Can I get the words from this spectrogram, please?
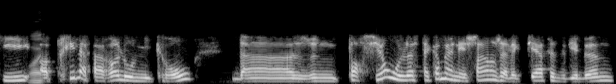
qui Ouais. a pris la parole au micro dans une portion où là, c'était comme un échange avec Pierre Fitzgibbon,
